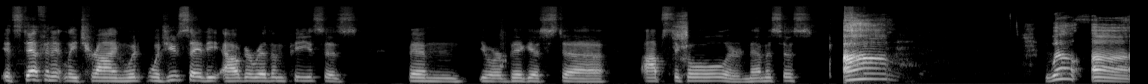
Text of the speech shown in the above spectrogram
it's definitely trying. Would would you say the algorithm piece has been your biggest uh, obstacle or nemesis? Um. Well, uh,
